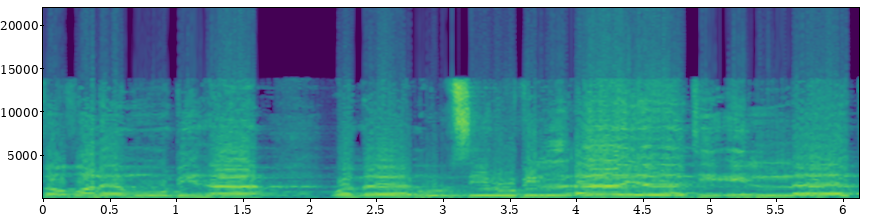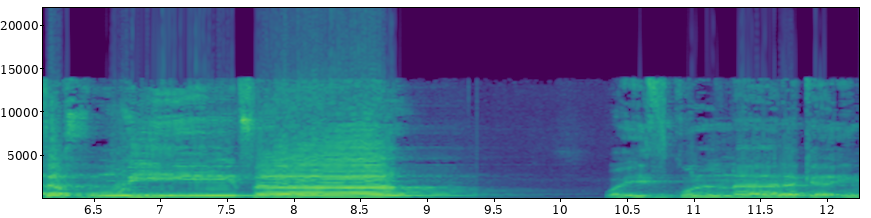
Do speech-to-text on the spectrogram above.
فظلموا بها وما نرسل بالآيات إلا تخويفا. وإذ قلنا لك إن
